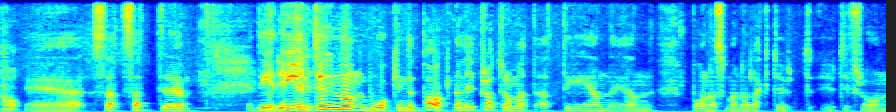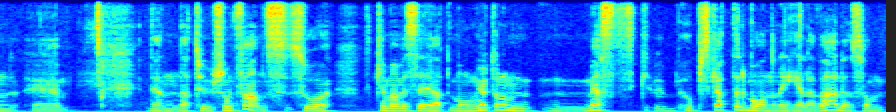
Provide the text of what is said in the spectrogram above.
Ja. Eh, så att, så att eh, det, Är det, det är inte inte någon walk in the park. När vi pratar om att, att det är en, en bana som man har lagt ut utifrån eh, den natur som fanns så kan man väl säga att många av de mest uppskattade banorna i hela världen som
